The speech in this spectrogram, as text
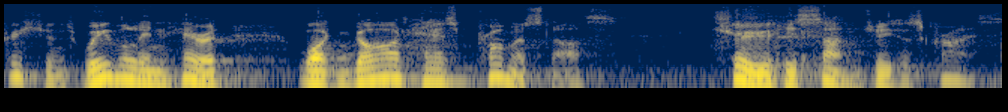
Christians. We will inherit what God has promised us through his Son, Jesus Christ.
